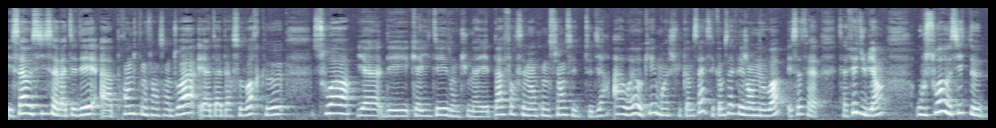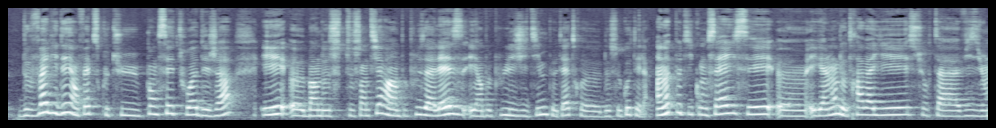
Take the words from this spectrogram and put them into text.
Et ça aussi, ça va t'aider à prendre confiance en toi et à t'apercevoir que soit il y a des qualités dont tu n'avais pas forcément conscience et de te dire ah ouais ok moi je suis comme ça, c'est comme ça que les gens me voient et ça ça, ça fait du bien. Ou soit aussi de, de, valider en fait ce que tu pensais toi déjà et euh, ben de te sentir un peu plus à l'aise et un peu plus légitime peut-être euh, de ce côté-là. Un autre petit conseil c'est euh, également de travailler sur ta vision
